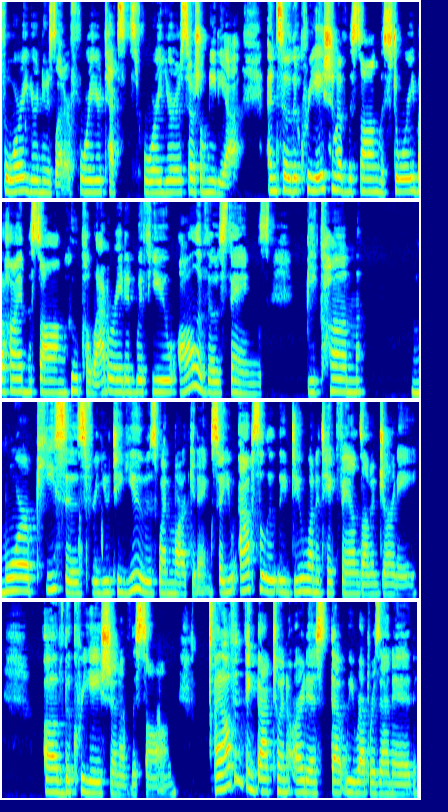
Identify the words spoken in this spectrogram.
for your newsletter, for your texts, for your social media. And so the creation of the song, the story behind the song, who collaborated with you, all of those things become more pieces for you to use when marketing. So you absolutely do want to take fans on a journey of the creation of the song. I often think back to an artist that we represented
